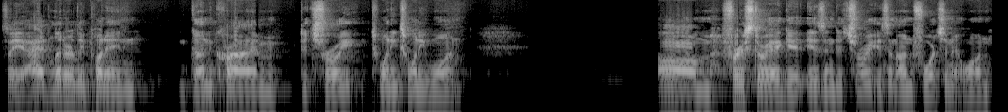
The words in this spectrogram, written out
so yeah, I had literally put in gun crime Detroit 2021. Um, first story I get is in Detroit. It's an unfortunate one.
